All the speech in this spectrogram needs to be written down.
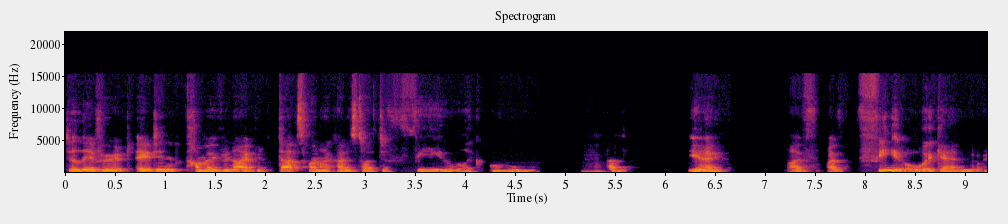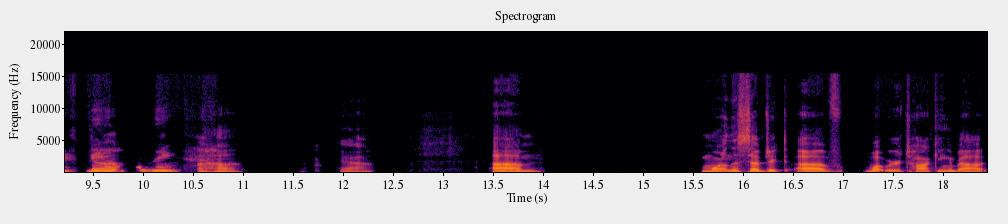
delivered. It didn't come overnight, but that's when I kind of started to feel like, oh, mm-hmm. you know, I've I feel again. I feel yeah. something. Uh huh. Yeah. Um. More on the subject of what we were talking about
